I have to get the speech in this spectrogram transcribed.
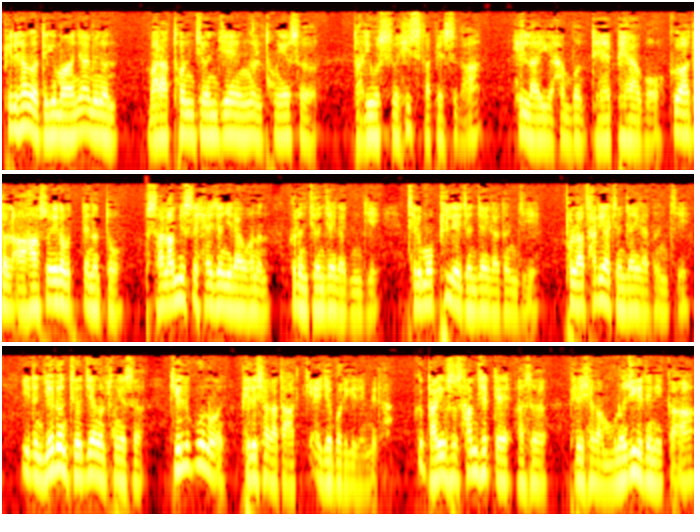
페르시아가 어떻게 망하냐면은 마라톤 전쟁을 통해서 다리우스 히스타페스가 헬라에게 한번 대패하고 그 아들 아하수에로 때는 또 살라미스 해전이라고 하는 그런 전쟁이라든지 테르모필레 전쟁이라든지 플라타이아 전쟁이라든지 이런 여러 전쟁을 통해서 결국은 페르시아가 다 깨져버리게 됩니다. 그 다리우스 3세 때 가서 페르시아가 무너지게 되니까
